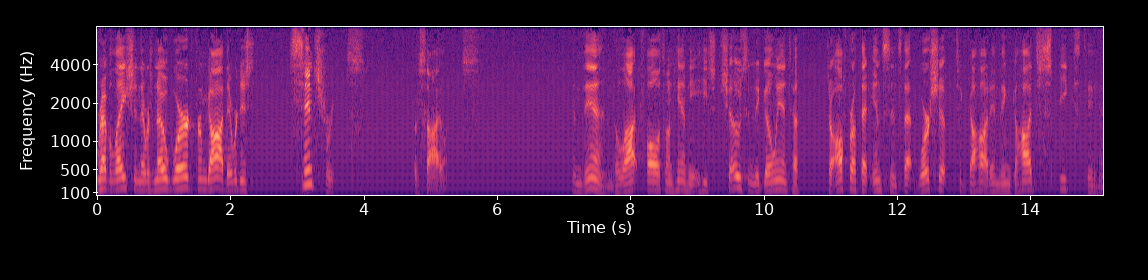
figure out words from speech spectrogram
revelation, there was no word from God, there were just centuries of silence. And then the lot falls on him. He, he's chosen to go in to, offer up that incense, that worship to God, and then God speaks to him.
